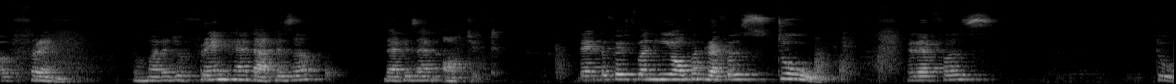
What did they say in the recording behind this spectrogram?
अ फ्रेंड तो हमारा जो फ्रेंड है that is a that is an object then the fifth one he often refers to refers to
